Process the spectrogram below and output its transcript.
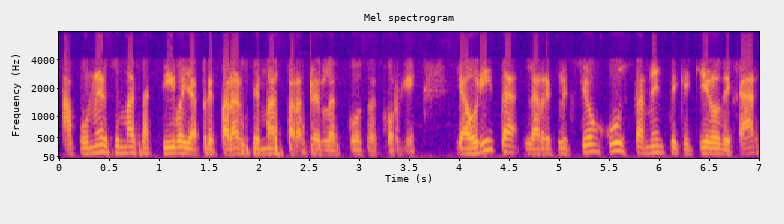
a ponerse más activa y a prepararse más para hacer las cosas, Jorge. Y ahorita la reflexión justamente que quiero dejar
